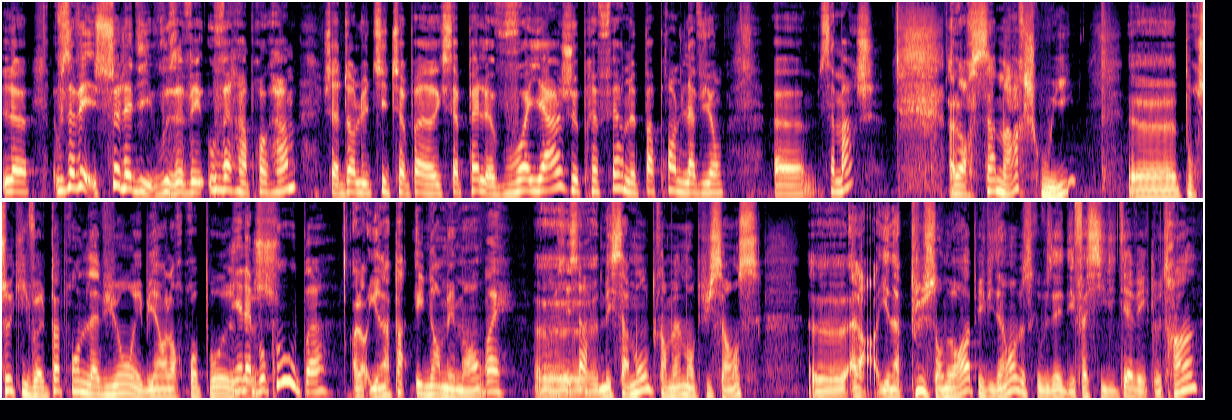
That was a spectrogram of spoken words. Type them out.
Le, vous avez, cela dit, vous avez ouvert un programme, j'adore le titre, qui s'appelle Voyage, je préfère ne pas prendre l'avion. Euh, ça marche? Alors ça marche, oui. Euh, pour ceux qui veulent pas prendre l'avion, eh bien on leur propose. Il y en a de- beaucoup ou pas? Alors il y en a pas énormément. Ouais, Euh, ça. Mais ça monte quand même en puissance. Euh, alors, il y en a plus en Europe, évidemment, parce que vous avez des facilités avec le train.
